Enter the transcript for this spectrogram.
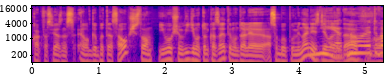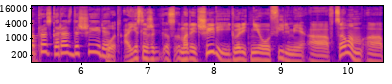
как-то связано с ЛГБТ-сообществом. И, в общем, видимо, только за это ему дали особое упоминание, сделали, Нет, да? ну в- это вопрос гораздо шире. вот. А если же смотреть шире и говорить не о фильме, а в целом о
